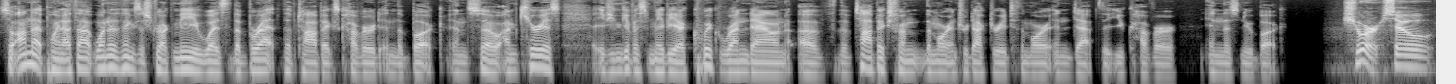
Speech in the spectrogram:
So, on that point, I thought one of the things that struck me was the breadth of topics covered in the book. And so, I'm curious if you can give us maybe a quick rundown of the topics from the more introductory to the more in depth that you cover in this new book. Sure. So,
